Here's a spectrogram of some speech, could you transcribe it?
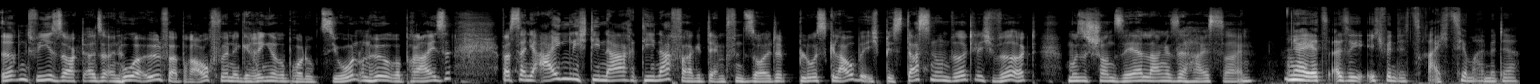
irgendwie sorgt also ein hoher Ölverbrauch für eine geringere Produktion und höhere Preise, was dann ja eigentlich die, Nach die Nachfrage dämpfen sollte. Bloß glaube ich, bis das nun wirklich wirkt, muss es schon sehr lange sehr heiß sein. Ja, jetzt, also ich finde, jetzt reicht's hier mal mit der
